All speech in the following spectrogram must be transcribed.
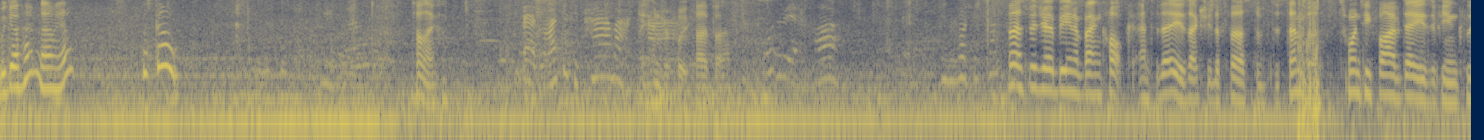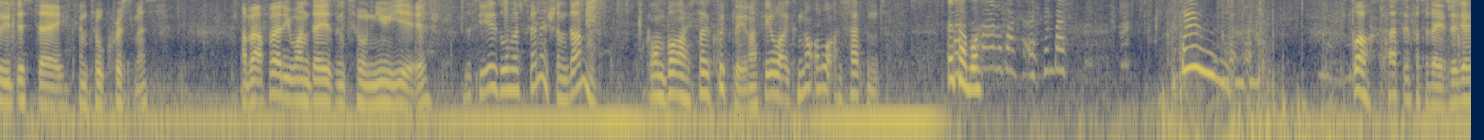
We go home now, yeah? Let's go. เท่าไหร่ครับ 875 บาทค่ะ 845 baht. ค่ะเป็นรถดิฉัน First video being in Bangkok, and today is actually the 1st of December. It's 25 days if you include this day until Christmas. About 31 days until New Year. This year's almost finished and done. It's gone by so quickly, and I feel like not a lot has happened. Yes, my boy. มาลงไปเอ้ยขึ้นไป Well, that's it for today's video.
